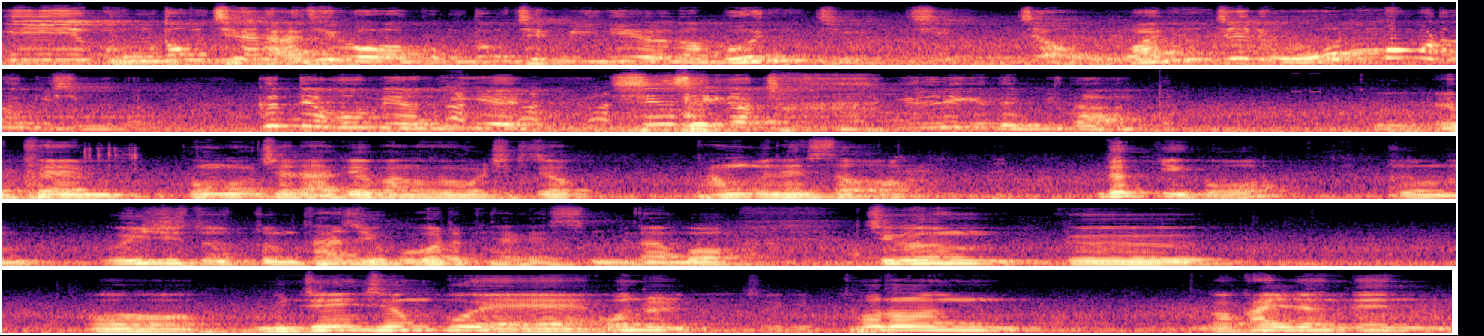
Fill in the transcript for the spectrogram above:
이 공동체 라디오와 공동체 미디어가 뭔지 진짜 완전히 온몸으로 느끼십니다. 그때 보면 이게 신세계가 쫙 열리게 됩니다. 그 FM 공동체 라디오 방송을 직접 방문해서 느끼고 좀 의지도 좀 다지고 그렇게 하겠습니다. 뭐 지금 그 어, 문재인 정부의 오늘 토론과 관련된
